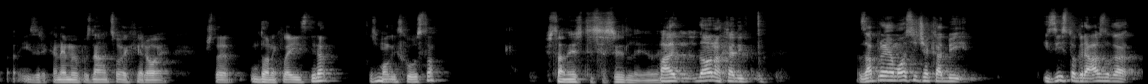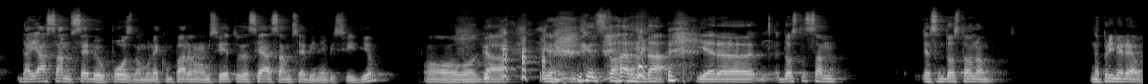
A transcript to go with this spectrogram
e, izreka, nemoj upoznavati svoje heroje, što je donekle istina, iz mog iskustva. Šta nisi ti se svidli? Ili? Pa, ono, kad zapravo imam osjećaj kad bi iz istog razloga da ja sam sebe upoznam u nekom paralelnom svijetu, da se ja sam sebi ne bi svidio. Ovoga, jer, stvarno, da. Jer e, dosta sam, ja sam dosta ono, na primjer, evo,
